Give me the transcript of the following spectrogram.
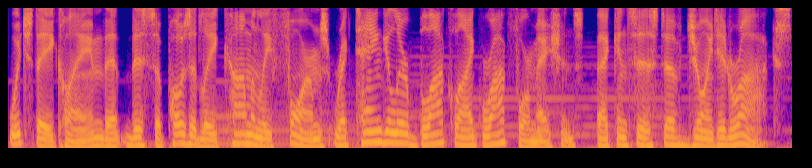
which they claim that this supposedly commonly forms rectangular block-like rock formations that consist of jointed rocks.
